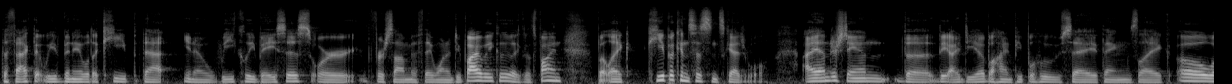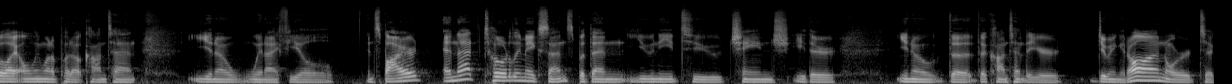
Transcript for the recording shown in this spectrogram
The fact that we've been able to keep that, you know, weekly basis or for some if they want to do bi-weekly, like that's fine, but like keep a consistent schedule. I understand the the idea behind people who say things like, "Oh, well I only want to put out content, you know, when I feel inspired." And that totally makes sense, but then you need to change either you know the the content that you're doing it on or to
